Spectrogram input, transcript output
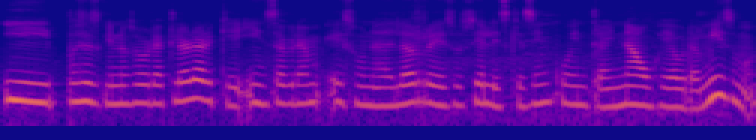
y pues es que nos sobra aclarar que Instagram es una de las redes sociales que se encuentra en auge ahora mismo.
